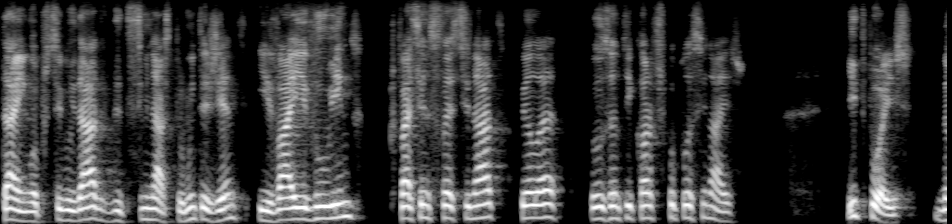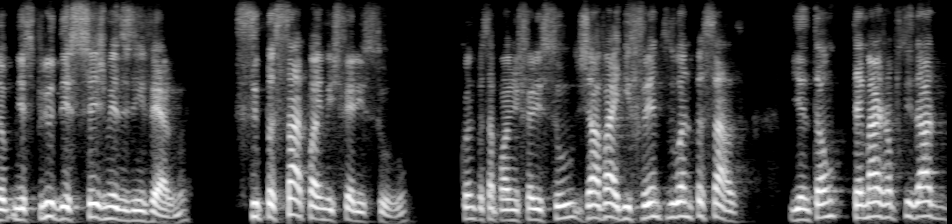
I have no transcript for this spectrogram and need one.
tem a possibilidade de disseminar-se por muita gente e vai evoluindo, porque vai sendo selecionado pela, pelos anticorpos populacionais. E depois, nesse período destes seis meses de inverno, se passar para o hemisfério sul, quando passar para o hemisfério sul, já vai diferente do ano passado. E então tem mais oportunidade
